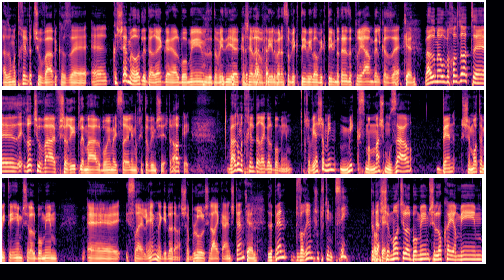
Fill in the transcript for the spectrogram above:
אז הוא מתחיל את התשובה בכזה, אה, קשה מאוד לדרג אלבומים, זה תמיד יהיה קשה להבדיל בין הסובייקטיבי לאובייקטיבי, נותן איזה פריאמבל כזה. כן. ואז הוא אומר, ובכל זאת, אה, זאת תשובה אפשרית למה האלבומים הישראלים הכי טובים שיש. אוקיי. ואז הוא מתחיל לדרג אלבומים. עכשיו, יש שם מין מיקס ממש מוזר בין שמות אמיתיים של אלבומים אה, ישראלים, נגיד, לא יודע, מה, שבלול של אריק איינשטיין, כן. לבין דברים שהוא פשוט המציא. אתה יודע, אוקיי. שמות של אלבומים שלא קיימים,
